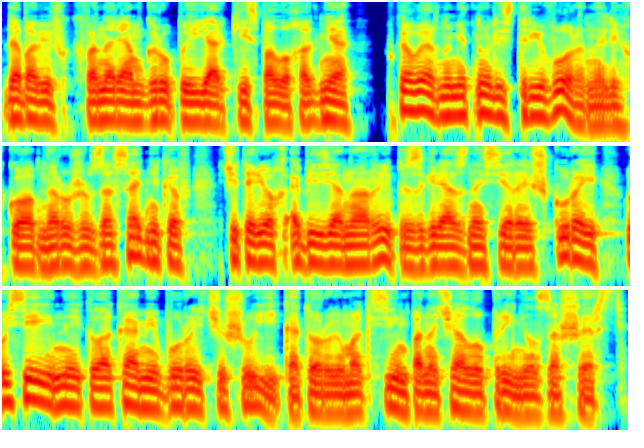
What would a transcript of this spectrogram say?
добавив к фонарям группы яркий сполох огня – каверну метнулись три ворона, легко обнаружив засадников, четырех обезьяно-рыб с грязно-серой шкурой, усеянные клоками бурой чешуи, которую Максим поначалу принял за шерсть.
